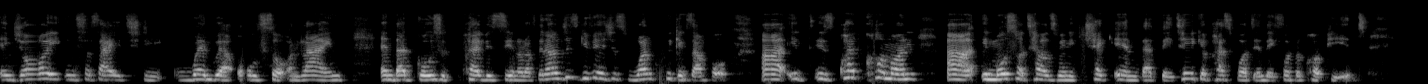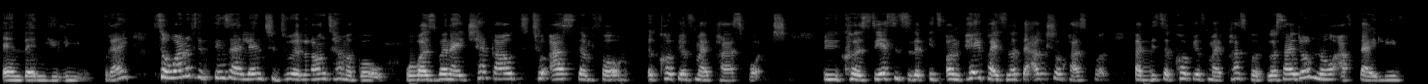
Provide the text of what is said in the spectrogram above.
enjoy in society when we are also online, and that goes with privacy and all of that. I'll just give you just one quick example. Uh, it is quite common uh, in most hotels when you check in that they take your passport and they photocopy it and then you leave, right? So one of the things I learned to do a long time ago was when I check out to ask them for a copy of my passport because yes, it's it's on paper, it's not the actual passport, but it's a copy of my passport because I don't know after I leave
